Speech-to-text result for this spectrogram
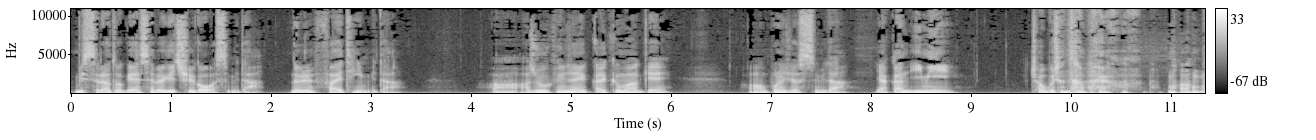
미스라 덕에 새벽이 즐거웠습니다. 늘 파이팅입니다. 아, 아주 굉장히 깔끔하게 어, 보내주셨습니다. 약간 이미 접으셨나봐요. 마음을.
